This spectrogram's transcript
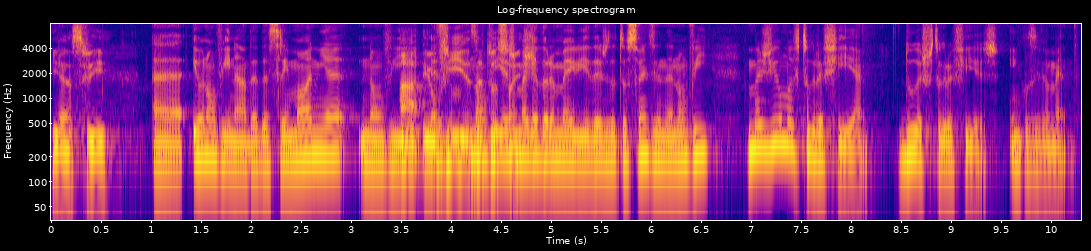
Yes, vi. Uh, eu não vi nada da cerimónia, não vi, Ah, eu vi as não vi a atuações. esmagadora maioria das atuações, ainda não vi, mas vi uma fotografia, duas fotografias, inclusivamente,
